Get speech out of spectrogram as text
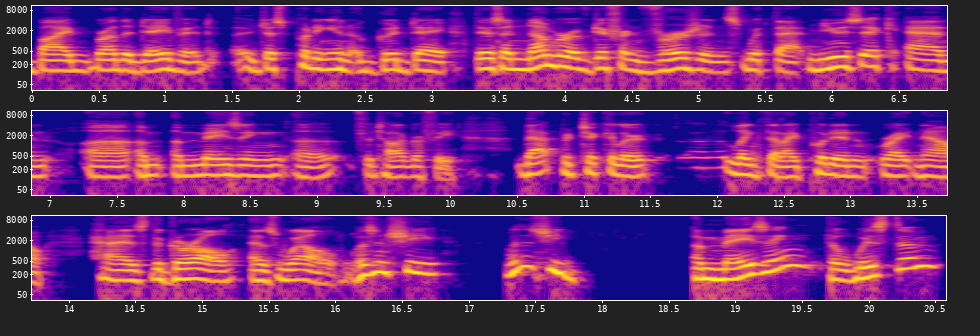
by Brother David, uh, just putting in a good day. There's a number of different versions with that music and uh, amazing uh, photography. That particular link that I put in right now has the girl as well. Wasn't she? Wasn't she amazing? The wisdom,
